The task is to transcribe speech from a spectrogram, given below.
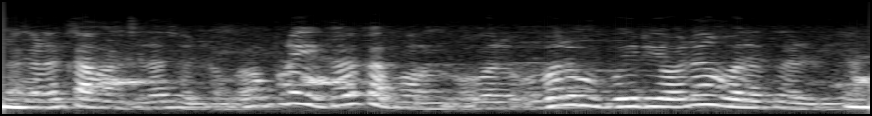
எங்களுக்கு கமெண்ட்ஸில் சொல்லுங்க. அப்படி கேட்க போகிறோம் ஒவ்வொரு ஒவ்வொரு வீடியோவிலும் ஒவ்வொரு கேள்வியா?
